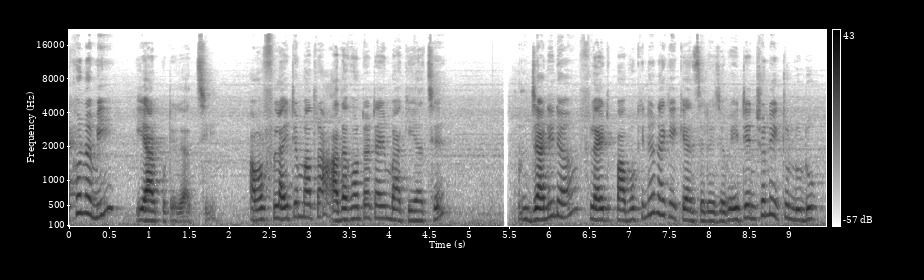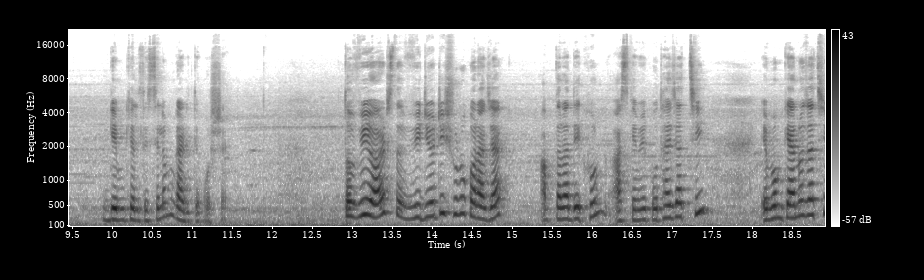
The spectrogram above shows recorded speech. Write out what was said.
এখন আমি এয়ারপোর্টে যাচ্ছি। আমার ফ্লাইটে মাত্র আধা ঘণ্টা টাইম বাকি আছে। জানি না ফ্লাইট পাবো কি না নাকি ক্যান্সেল হয়ে যাবে। এই টেনশনে একটু লুডো গেম খেলতেছিলাম গাড়িতে বসে। তো ভিউয়ার্স ভিডিওটি শুরু করা যাক। আপনারা দেখুন আজকে আমি কোথায় যাচ্ছি এবং কেন যাচ্ছি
